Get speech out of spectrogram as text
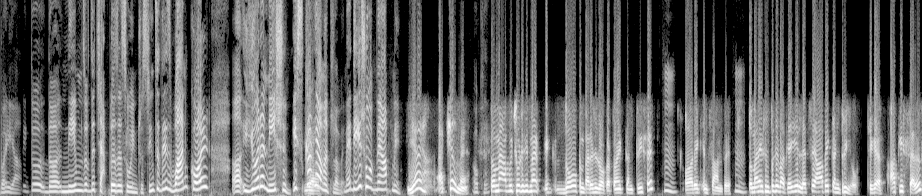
बढ़िया। एक तो the names of the chapters are so interesting so this one called your a nation इसका Yeah. क्या मतलब है? मैं देश हूँ अपने आप में। या एक्चुअल में। ओके तो मैं आपको छोटी सी मैं एक दो कंपैरिजन ड्रॉ करता हूँ एक कंट्री से हम्म और एक इंसान से। हम्म। तो मैंने सिंपल सी बात कही लेट्स से आप एक कंट्री हो ठीक है? आपकी सेल्फ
